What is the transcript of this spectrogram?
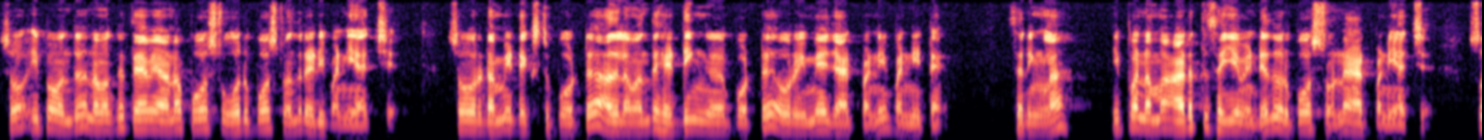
ஸோ இப்போ வந்து நமக்கு தேவையான போஸ்ட் ஒரு போஸ்ட் வந்து ரெடி பண்ணியாச்சு. ஸோ ஒரு டம்மி டெக்ஸ்ட் போட்டு அதில் வந்து ஹெட்டிங் போட்டு ஒரு இமேஜ் ஆட் பண்ணி பண்ணிட்டேன். சரிங்களா? இப்போ நம்ம அடுத்து செய்ய வேண்டியது ஒரு போஸ்ட் ஒன்று ஆட் பண்ணியாச்சு. ஸோ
